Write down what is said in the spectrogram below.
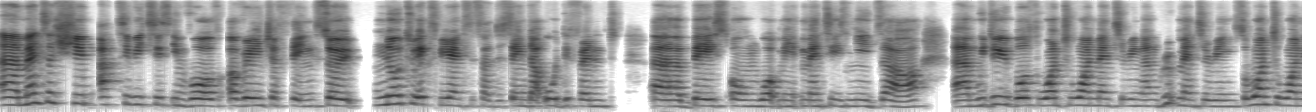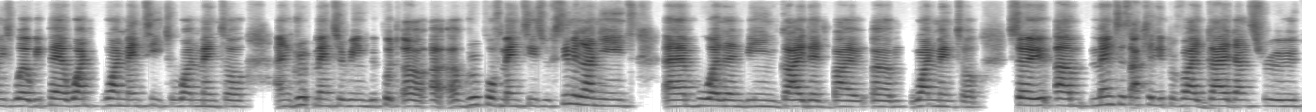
Uh, mentorship activities involve a range of things. So no two experiences are the same, they're all different uh, based on what mentees needs are. Um, we do both one-to-one -one mentoring and group mentoring. So one-to-one -one is where we pair one, one mentee to one mentor and group mentoring, we put a, a, a group of mentees with similar needs um, who are then being guided by um, one mentor. So um, mentors actually provide guidance through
